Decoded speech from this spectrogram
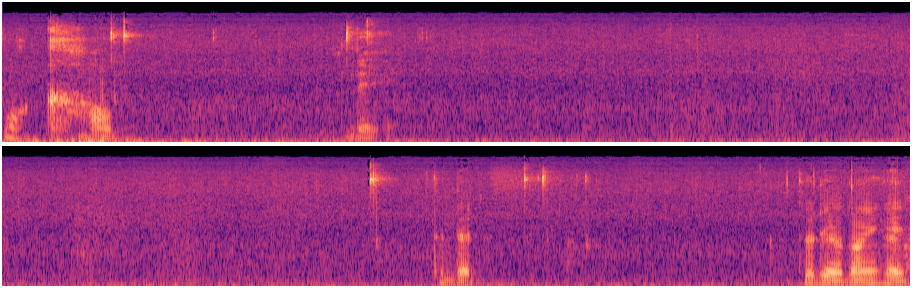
我靠，累，等等，这里有东西可以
